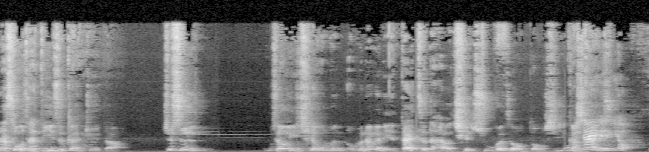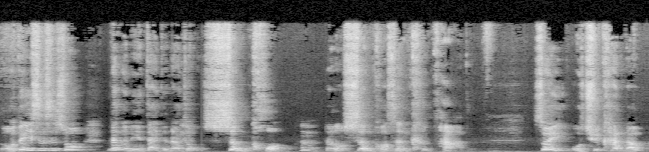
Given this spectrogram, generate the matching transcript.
那是我才第一次感觉到，就是你知道以前我们我们那个年代真的还有签书会这种东西。现在也有。我的意思是说，那个年代的那种盛况，嗯，那种盛况是很可怕的。所以我去看到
